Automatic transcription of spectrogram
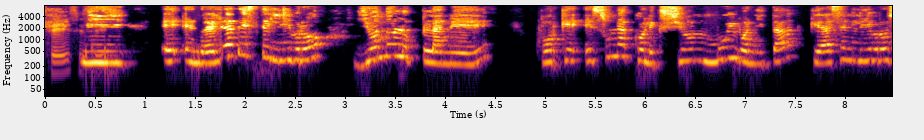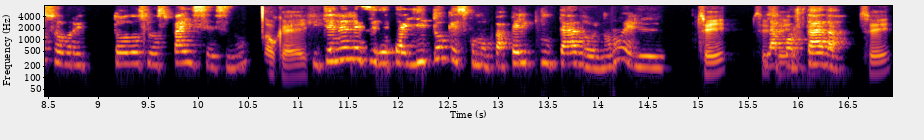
Sí. Sí, y eh, en realidad este libro yo no lo planeé porque es una colección muy bonita que hacen libros sobre todos los países, ¿no? Ok. Y tienen ese detallito que es como papel pintado, ¿no? El, sí, sí, la portada. Sí.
